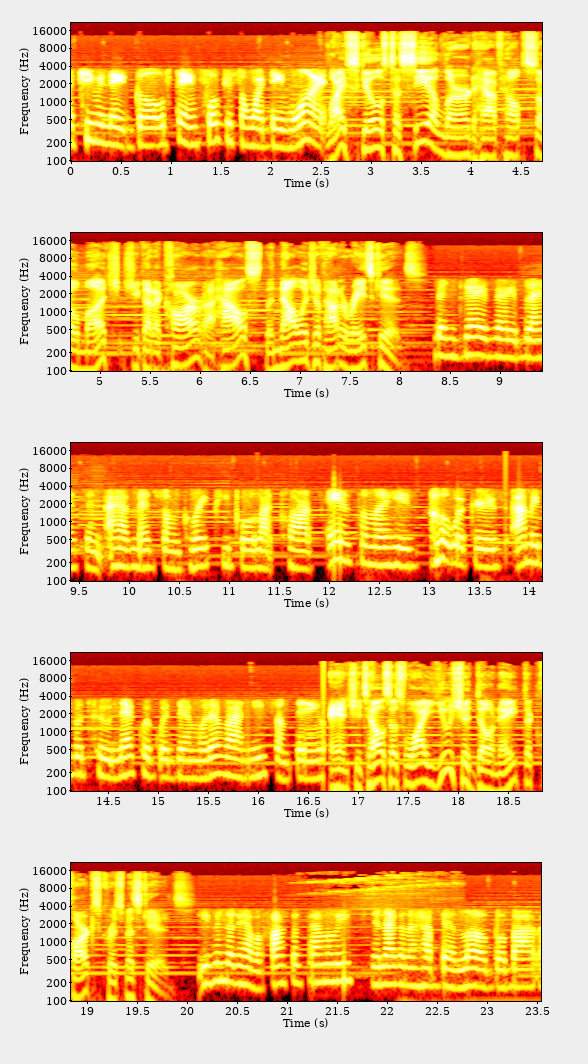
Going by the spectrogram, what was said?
achieving their goals, staying focused on what they want. Life skills Tasia learned have helped so much. She got a car, a house, the knowledge of how to raise kids. Been very, very blessed, and I have met some great people like Clark and some of his coworkers. I'm able to network with them whenever I need something. And she tells us why you should donate to Clark's Christmas Kids. Even though they have a foster family, they're not going to have that love, but by,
